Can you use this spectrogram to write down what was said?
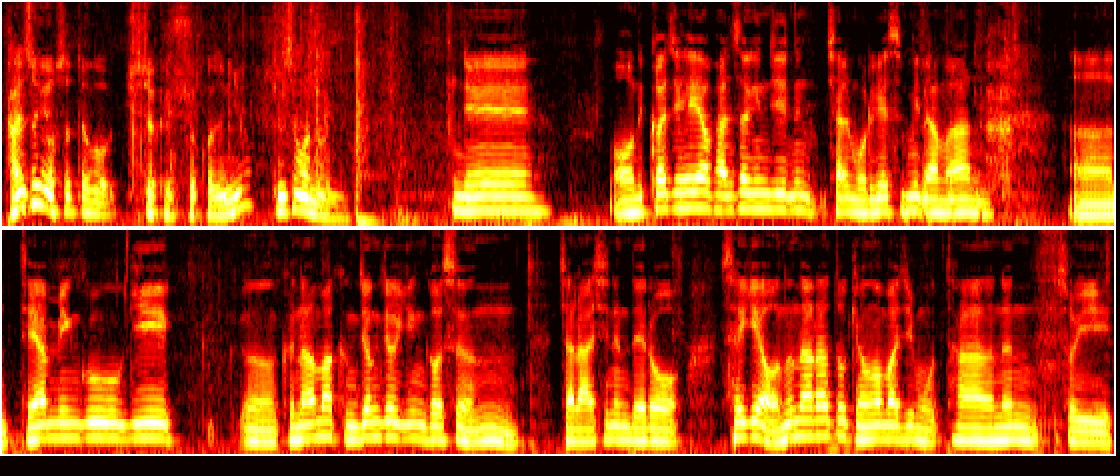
반성이 없었다고 지적해 주셨거든요. 김성환 의원님. 네. 뭐 어디까지 해야 반성인지는 잘 모르겠습니다만, 어, 대한민국이 어, 그나마 긍정적인 것은 잘 아시는 대로 세계 어느 나라도 경험하지 못하는 소위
